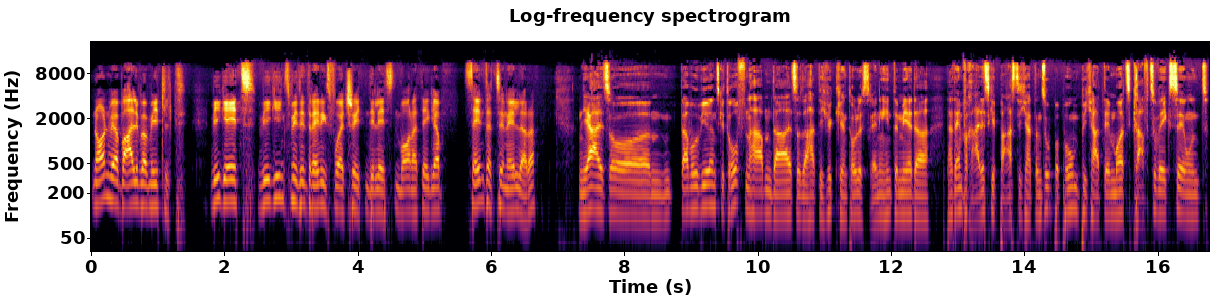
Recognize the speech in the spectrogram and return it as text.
nonverbal übermittelt. Wie geht's? Wie ging's mit den Trainingsfortschritten die letzten Monate? Ich glaube, sensationell, oder? Ja, also ähm, da wo wir uns getroffen haben, da also da hatte ich wirklich ein tolles Training hinter mir, da, da hat einfach alles gepasst. Ich hatte einen super Pump, ich hatte Mordskraftzuwächse und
